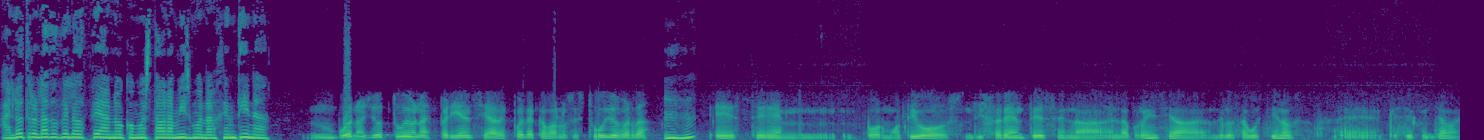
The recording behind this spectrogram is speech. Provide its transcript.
al otro lado del océano como está ahora mismo en Argentina? Mm, bueno, yo tuve una experiencia después de acabar los estudios, ¿verdad? Este, mm, por motivos diferentes en la, en la provincia de los Agustinos eh, que se, llama,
